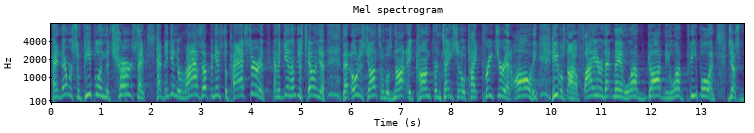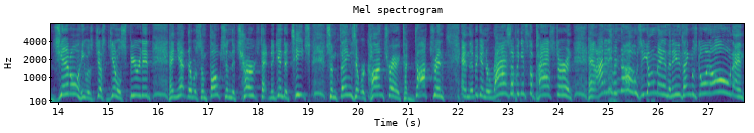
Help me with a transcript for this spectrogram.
and there were some people in the church that had begun to rise up against the pastor. And, and again, I'm just telling you that Otis Johnson was not a confrontational type preacher at all. He, he was not a fighter. That man loved God and he loved people and just gentle. He was just gentle spirited. And yet, there were some folks in the church that began to teach some things that were contrary to doctrine, and they began to rise up against the pastor. And, and I didn't even know, as a young man, that anything was going on. And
